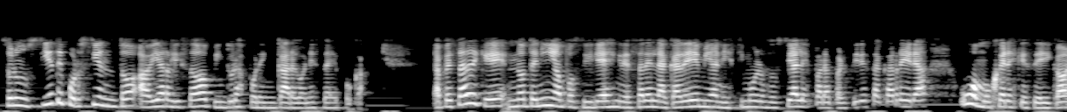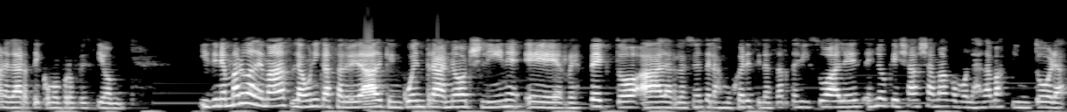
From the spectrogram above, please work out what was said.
Solo un 7% había realizado pinturas por encargo en esa época. A pesar de que no tenían posibilidades de ingresar en la academia ni estímulos sociales para perseguir esa carrera, hubo mujeres que se dedicaban al arte como profesión. Y sin embargo, además, la única salvedad que encuentra Nochlin eh, respecto a la relación entre las mujeres y las artes visuales es lo que ella llama como las damas pintoras,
